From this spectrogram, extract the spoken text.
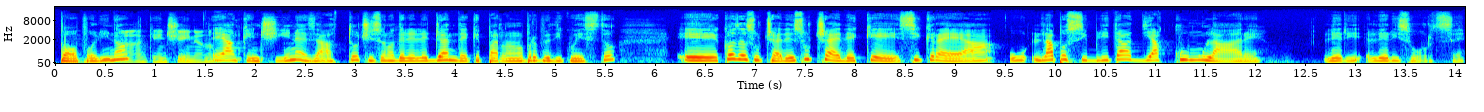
popoli, no? Ah, anche in Cina, no? E anche in Cina, esatto, ci sono delle leggende che parlano proprio di questo. E cosa succede? Succede che si crea u- la possibilità di accumulare le, ri- le risorse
